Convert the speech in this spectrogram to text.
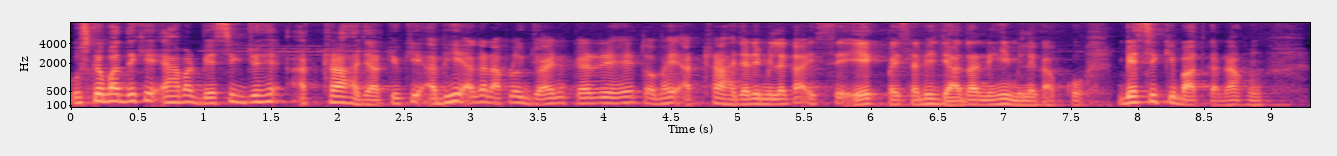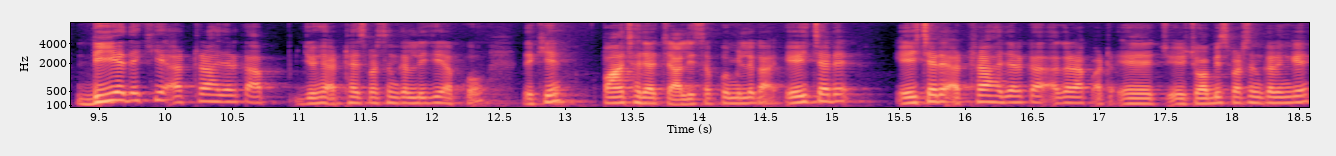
उसके बाद देखिए, यहाँ पर बेसिक जो है अठारह हज़ार, क्योंकि अभी अगर आप लोग ज्वाइन कर रहे हैं तो भाई अठारह हज़ार ही मिलेगा, इससे एक पैसा भी ज़्यादा नहीं मिलेगा आपको। बेसिक की बात कर रहा हूँ। डी ए देखिए, अठारह हज़ार का आप जो है अट्ठाईस परसेंट कर लीजिए आपको। देखिए, पाँच हज़ार चालीस आपको मिलेगा। एच आर एच आर अठारह हज़ार का अगर आप चौबीस परसेंट करेंगे,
